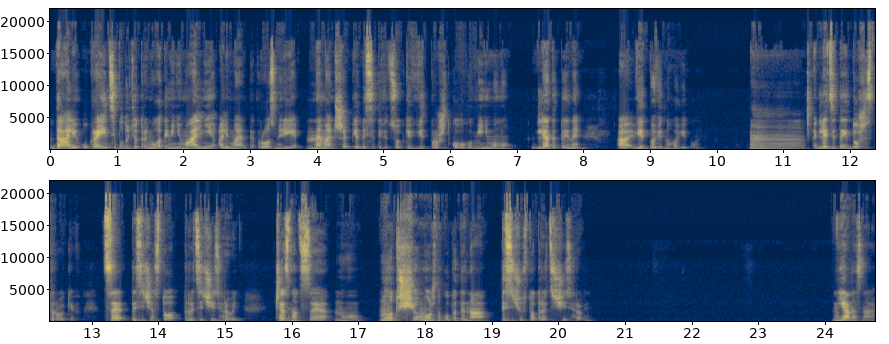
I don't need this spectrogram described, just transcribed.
Далі українці будуть отримувати мінімальні аліменти в розмірі не менше 50% від прожиткового мінімуму для дитини відповідного віку. Для дітей до 6 років це 1136 гривень. Чесно, це ну, ну от що можна купити на 1136 гривень? Я не знаю.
